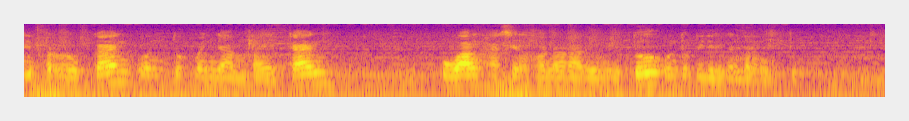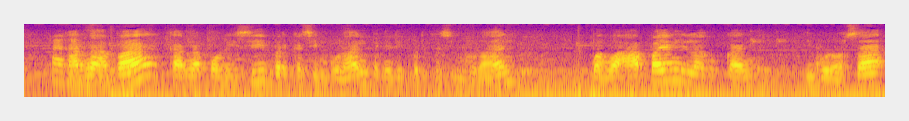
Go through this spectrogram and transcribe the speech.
diperlukan untuk menyampaikan uang hasil honorarium itu untuk dijadikan barang bukti. Karena apa? Karena polisi berkesimpulan, penyidik berkesimpulan bahwa apa yang dilakukan Ibu Rosa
